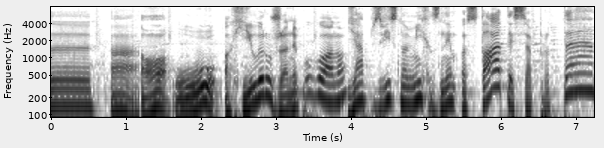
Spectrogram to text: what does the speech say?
е, А, о, у, а хілер уже непогано. Я б, звісно, міг з ним остатися, проте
